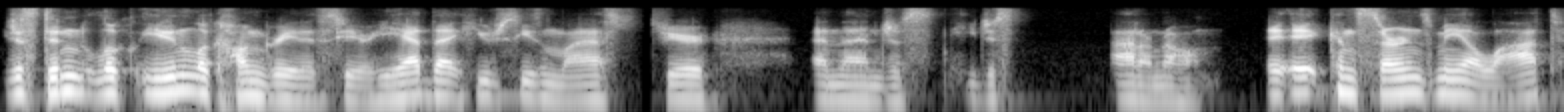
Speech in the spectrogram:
he just didn't look he didn't look hungry this year. He had that huge season last year and then just he just I don't know. It, it concerns me a lot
